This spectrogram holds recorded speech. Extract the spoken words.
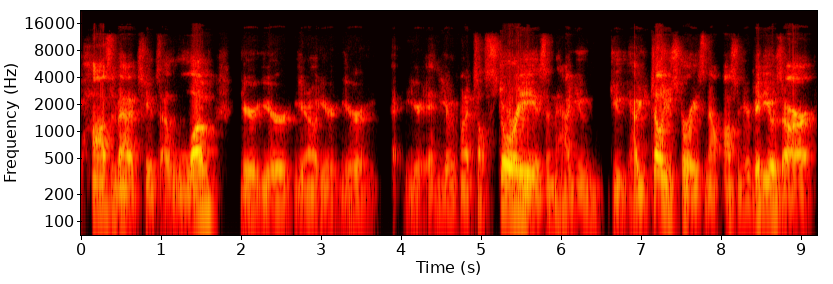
positive attitudes. I love your your you know your your your and you want to tell stories and how you do how you tell your stories and how awesome your videos are.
